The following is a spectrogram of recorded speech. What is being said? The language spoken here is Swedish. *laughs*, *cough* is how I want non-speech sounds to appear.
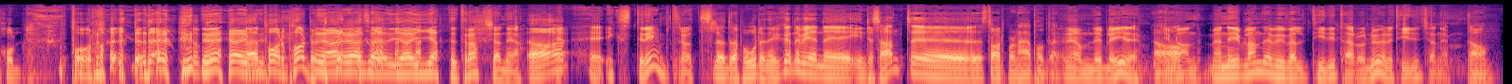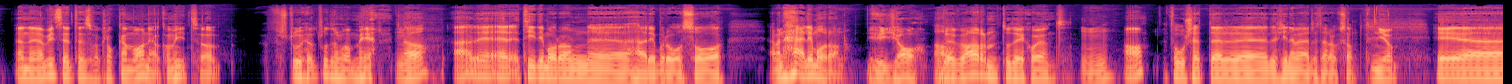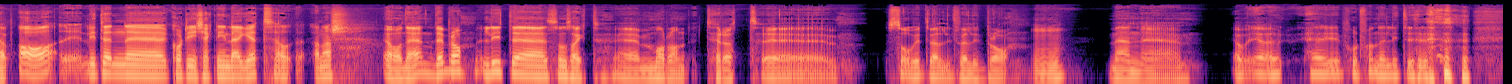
Podd. *laughs* Porr. Det där. Porrpodd. Ja, är jag, är jättetrött känner jag. Ja. Jag är extremt trött. Sluddra på orden. Det kunde bli en eh, intressant eh, start på den här podden. Ja men det blir det Ja. ibland. Men ibland är vi väldigt tidigt här och nu är det tidigt känner jag. Ja. Men jag visste inte ens vad klockan var när jag kom hit så förstod, jag trodde det var mer. Ja, det är tidig morgon eh, här i Borås och ja men härlig morgon. Ja, Ja. det är varmt och det är skönt. Mm. Ja. Fortsätter eh, det fina vädret här också. Ja. Eh, ja, liten eh, kort incheckning i läget annars. Ja det är, det är bra. Lite som sagt eh, morgontrött. Eh, sovit väldigt, väldigt bra. Mm. Men jag, jag är fortfarande lite *laughs*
